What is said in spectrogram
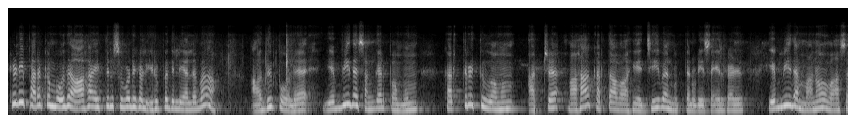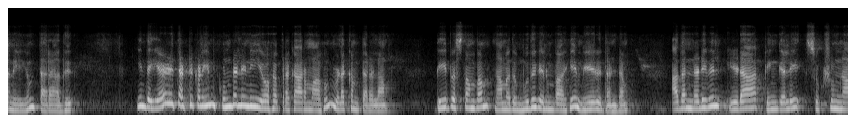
கிளி பறக்கும்போது ஆகாயத்தில் சுவடுகள் இருப்பதில்லை அல்லவா? அதுபோல எவ்வித சங்கற்பமும் கர்த்திருத்துவமும் அற்ற மகா கர்த்தாவாகிய ஜீவன் முக்தனுடைய செயல்கள் எவ்வித மனோவாசனையும் தராது. இந்த ஏழு தட்டுக்களையும் குண்டலினி யோக பிரகாரமாகவும் விளக்கம் தரலாம். தீபஸ்தம்பம் நமது முதுகெலும்பாகிய மேரு தண்டம். அதன் நடுவில் இடா பிங்கலி சுக்ஷும்னா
